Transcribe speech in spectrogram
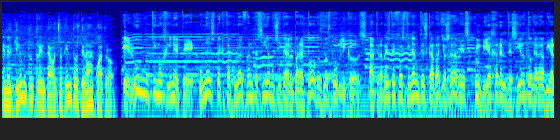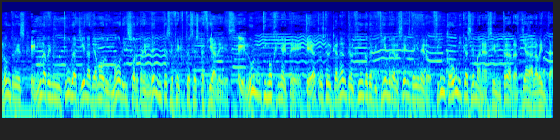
en el kilómetro 30800 de la A4. El último jinete, una espectacular fantasía musical para todos los públicos. A través de fascinantes caballos árabes, viaja del desierto de Arabia a Londres en una aventura llena de amor, humor y sorprendentes efectos especiales. El último jinete, teatros del canal del 5 de diciembre al 6 de enero, cinco únicas semanas, entradas ya a la venta.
